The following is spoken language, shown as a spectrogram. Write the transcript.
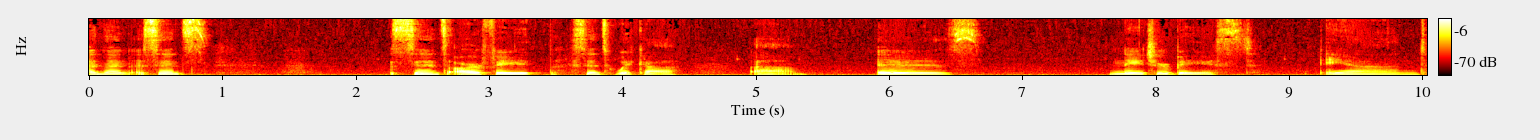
and then since since our faith, since Wicca um, is nature based and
